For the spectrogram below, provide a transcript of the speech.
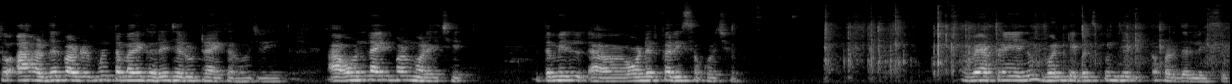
તો આ હળદર પાવડર પણ તમારે ઘરે જરૂર ટ્રાય કરવો જોઈએ. આ ઓનલાઈન પણ મળે છે. તમે ઓર્ડર કરી શકો છો. હવે આપણે એનું વન ટેબલ સ્પૂન જેટલી હળદર લઈશું.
